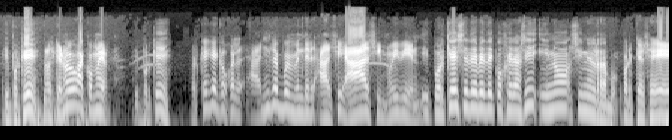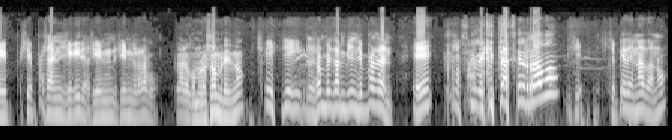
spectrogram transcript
¿Y por qué? Los que no va a comer. ¿Y por qué? ¿Por qué hay que cogerlas? Ah, no se pueden vender así. Ah, sí, muy bien. ¿Y por qué se debe de coger así y no sin el rabo? Porque se, se pasan enseguida sin, sin el rabo. Claro, como los hombres, ¿no? Sí, sí, los hombres también se pasan, ¿eh? Si le quitas el rabo... Sí, se quede nada, ¿no?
